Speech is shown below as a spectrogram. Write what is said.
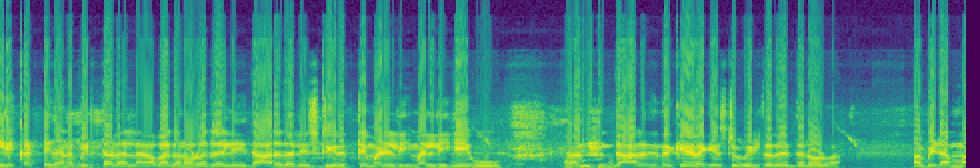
ಇಲ್ಲಿ ಕಟ್ಟಿದಾನ ಬಿಡ್ತಾಳಲ್ಲ ಅವಾಗ ನೋಡು ಅದರಲ್ಲಿ ದಾರದಲ್ಲಿ ಎಷ್ಟು ಇರುತ್ತೆ ಮಲ್ಲಿ ಮಲ್ಲಿಗೆ ಹೂ. ದಾರದಿಂದ ಕೆಳಗೆ ಎಷ್ಟು ಬೀಳ್ತದೆ ಅಂತ ನೋಡುವ. ಬಿಡಮ್ಮ.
